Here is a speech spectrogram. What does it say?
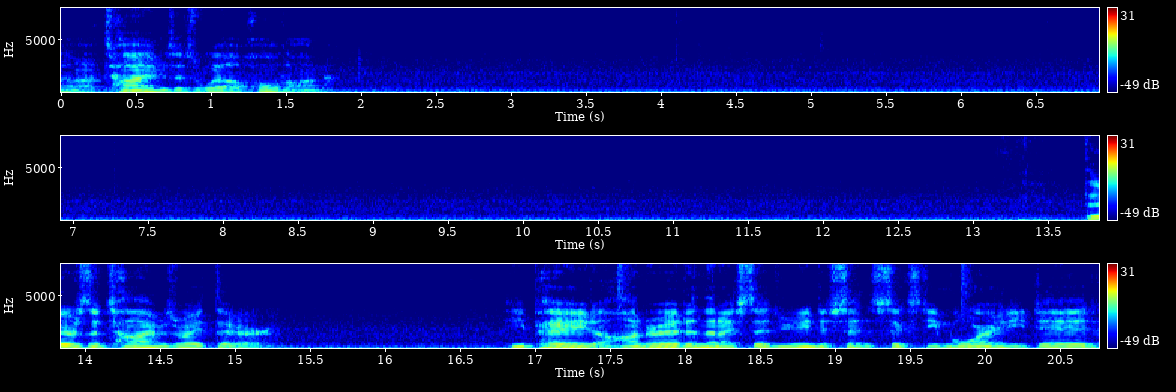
uh, times as well. Hold on. There's the times right there. He paid a hundred, and then I said you need to send sixty more, and he did.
